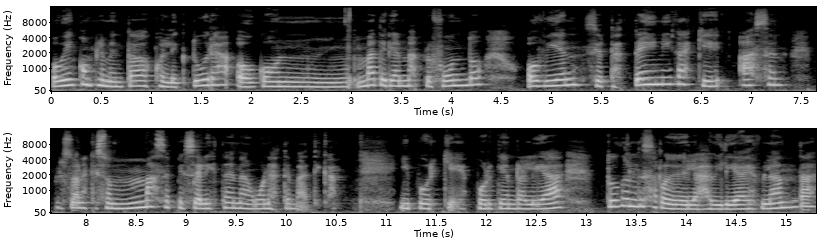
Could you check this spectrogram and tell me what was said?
o bien complementados con lectura o con material más profundo o bien ciertas técnicas que hacen personas que son más especialistas en algunas temáticas. ¿Y por qué? Porque en realidad todo el desarrollo de las habilidades blandas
